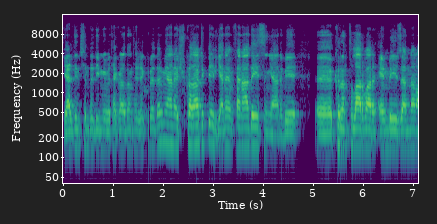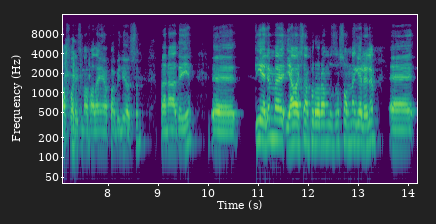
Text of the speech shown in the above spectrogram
geldiğin için dediğim gibi tekrardan teşekkür ederim. Yani şu kadarcık değil. Gene fena değilsin yani. Bir e, kırıntılar var. NBA üzerinden aforizma falan yapabiliyorsun. Fena değil. E, diyelim ve yavaştan programımızın sonuna gelelim. E,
